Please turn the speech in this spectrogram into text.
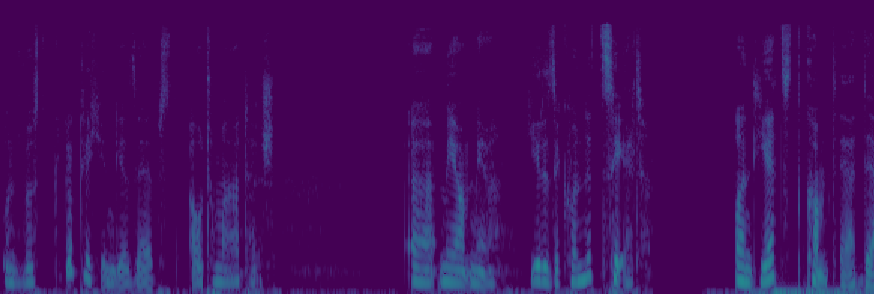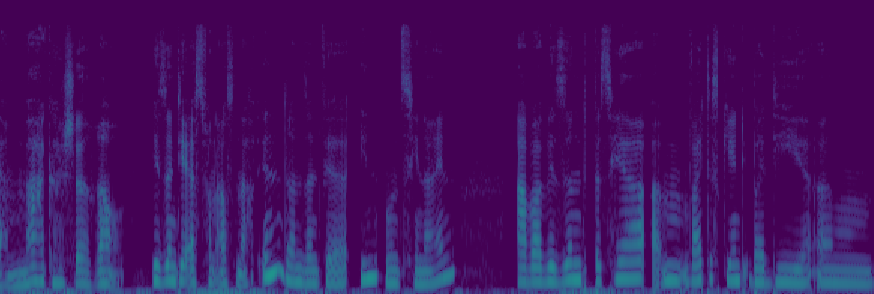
und wirst glücklich in dir selbst, automatisch. Äh, mehr und mehr. Jede Sekunde zählt. Und jetzt kommt er, der magische Raum. Wir sind ja erst von außen nach innen, dann sind wir in uns hinein. Aber wir sind bisher ähm, weitestgehend über die ähm,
